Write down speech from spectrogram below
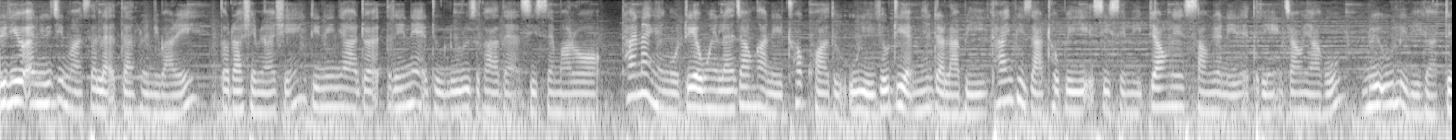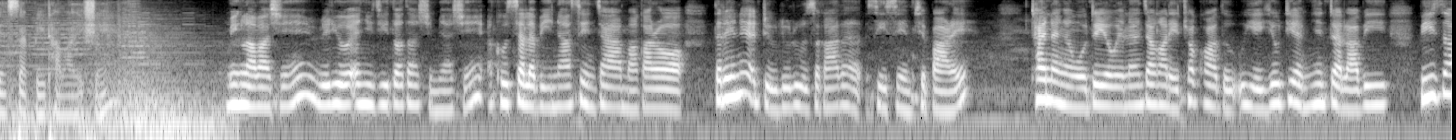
ရေဒီယို NUG မှာဆက်လက်အသံလွှင့်နေပါတယ်။သောတာရှင်များရှင်ဒီနေ့ညအတွက်သတင်းနဲ့အတူလူလူစကားသံအစီအစဉ်မှာတော့ထိုင်းနိုင်ငံကိုတရားဝင်လမ်းကြောင်းကနေထွက်ခွာသူဦးရေရုတ်တရက်မြင့်တက်လာပြီးထိုင်းဗီဇာထုတ်ပေးရေးအစီအစဉ်တွေပြောင်းလဲဆောင်ရွက်နေတဲ့သတင်းအကြောင်းအရာကိုຫນွေဦးလီဘီကတင်ဆက်ပေးထားပါတယ်ရှင်။မင်္ဂလာပါရှင်ရေဒီယို NUG သောတာရှင်များရှင်အခုဆက်လက်ပြီးနားဆင်ကြရမှာကတော့သတင်းနဲ့အတူလူလူစကားသံအစီအစဉ်ဖြစ်ပါတယ်။ ထိုင်းနိုင်ငံကိုတရားဝင်လမ်းကြောင်းကနေထွက်ခွာသူဥယေရုတ်တရက်မြင့်တက်လာပြီးဗီဇာ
